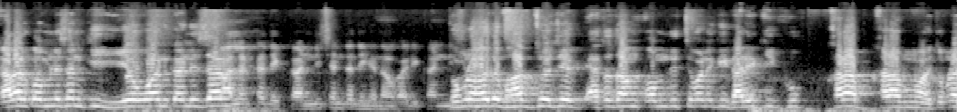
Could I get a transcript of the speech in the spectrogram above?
কালার কম্বিনেশন কি? ইয়ে ওয়ান কন্ডিশন কালারটা দেখ কন্ডিশনটা দেখে নাও গাড়ি কন্ডিশন তোমরা হয়তো ভাবছ যে এত দাম কম দিচ্ছে মানে কি গাড়ি কি খুব খারাপ খারাপ নয়। তোমরা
